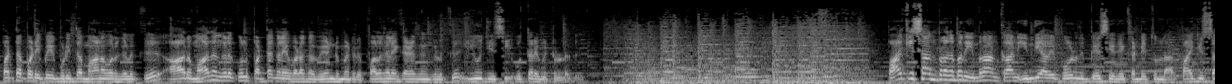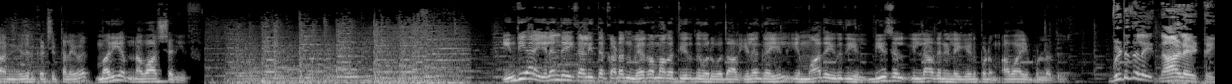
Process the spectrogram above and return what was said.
பட்டப்படிப்பை முடித்த மாணவர்களுக்கு ஆறு மாதங்களுக்குள் பட்டங்களை வழங்க வேண்டும் என்று பல்கலைக்கழகங்களுக்கு யுஜிசி உத்தரவிட்டுள்ளது. பாகிஸ்தான் பிரதமர் இம்ரான்கான் இந்தியாவை பொழுது பேசியதை கண்டித்துள்ளார். பாகிஸ்தானின் எதிர்க்கட்சித் தலைவர் மரியம் நவாஸ் ஷெரீப். இந்தியா இலங்கைக்கு அளித்த கடன் வேகமாக தீர்ந்து வருவதால் இலங்கையில் இம்மாத இறுதியில் டீசல் இல்லாத நிலை ஏற்படும் அபாயம் உள்ளது விடுதலை நாளேட்டை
